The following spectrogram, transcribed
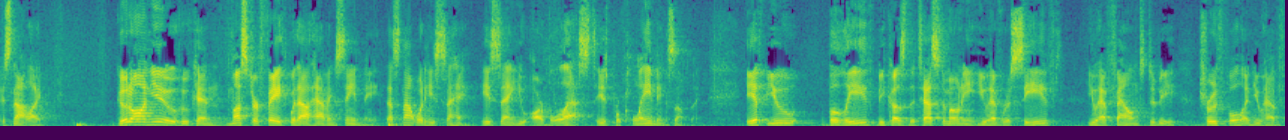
it's not like good on you who can muster faith without having seen me. That's not what he's saying. He's saying you are blessed. He's proclaiming something. If you believe because the testimony you have received you have found to be truthful and you have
